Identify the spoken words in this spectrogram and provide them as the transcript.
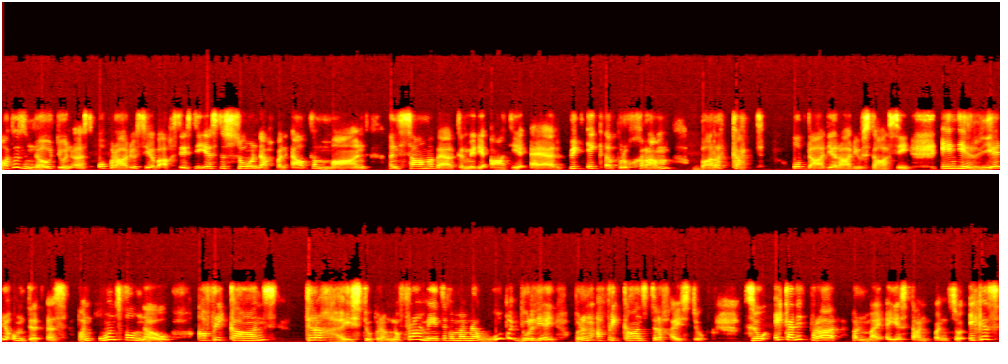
wat ons nou doen is op Radio 786 die eerste Sondag van elke maand in samewerking met die ATR bied ek 'n program Barakat op daardie radiostasie. En die rede om dit is want ons wil nou Afrikaans terug huis toe bring. Nou vra mense van my nou, hoe bedoel jy bring Afrikaans terug huis toe? So ek kan net praat van my eie standpunt. So ek is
